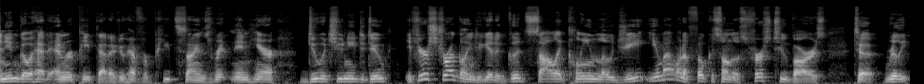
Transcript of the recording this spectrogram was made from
And you can go ahead and repeat that. I do have repeat signs written in here. Do what you need to do. If you're struggling to get a good, solid, clean low G, you might want to focus on those first two bars to really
